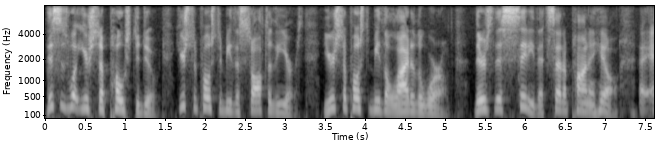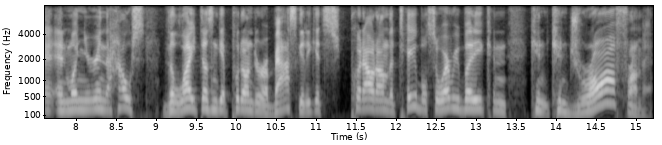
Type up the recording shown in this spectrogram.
This is what you're supposed to do. You're supposed to be the salt of the earth. You're supposed to be the light of the world. There's this city that's set upon a hill. And, and when you're in the house, the light doesn't get put under a basket. It gets put out on the table so everybody can can can draw from it.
